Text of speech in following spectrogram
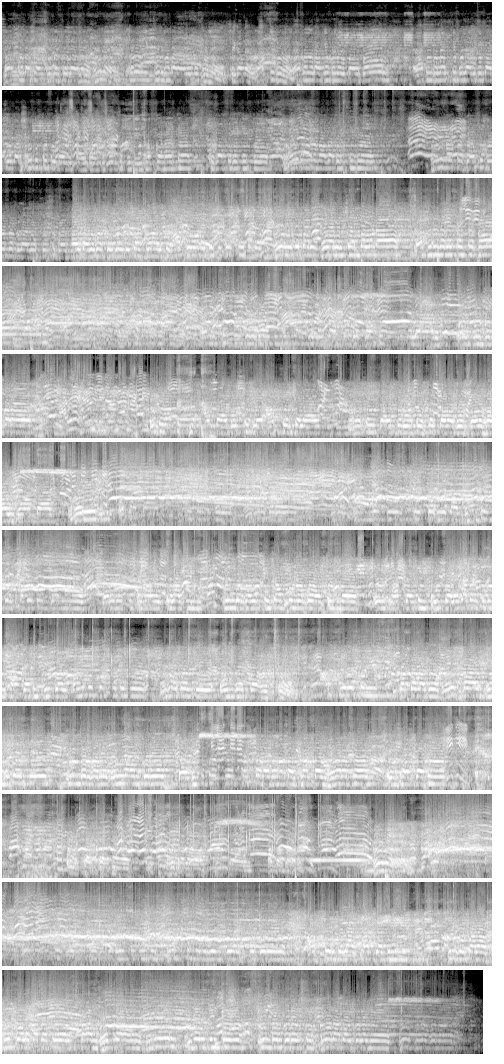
দক্ষতা সম্পন্ন প্লেয়ারের হুমে সেই পূর্বপাড়ার অনুকূলে সেখানে রাকিবুল এখন রাকিবুলের পায় বল রাকিবুল একটি প্লেয়ারকে কাটিয়ে তার যে সক্ষম হয়েছে সেখান থেকে কিন্তু রোনাল্ডো নামা নতুন দায়িত্ব রয়েছে সত্যবাদের বড় ভাই খেলাটি সুন্দরভাবে সুসম্পূর্ণ করার জন্য এই সাতগাছি ফুটবল একাদশ এবং সাতগাছি ফুটবল কমিটির পক্ষ থেকে উভয় দলকে অনুরোধ করা হচ্ছে। আজকের এই সত্যবাদী রোহিত ভাই সুন্দরভাবে মূল্যায়ন করে তার বিশেষ সরকার ভরে রাখে এই সাতগাছি সাতগাছি Vamos, Corinthians,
